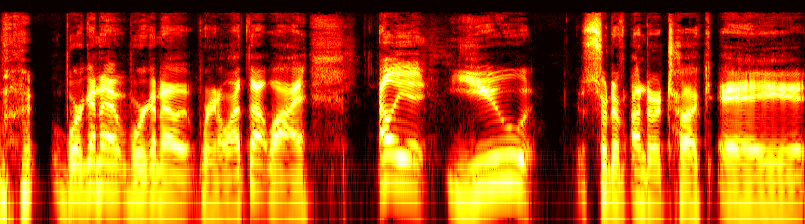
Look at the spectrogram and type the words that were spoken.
we're gonna we're gonna we're gonna let that lie. Elliot, you sort of undertook a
